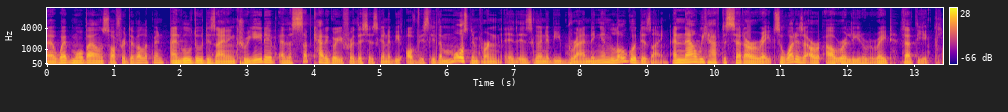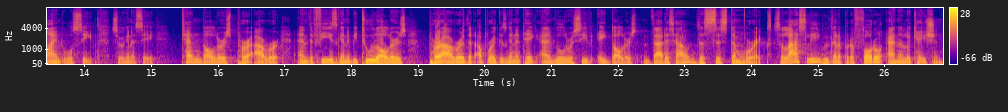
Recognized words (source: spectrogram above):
uh, web, mobile, and software development, and we'll do designing creative. And the subcategory for this is going to be obviously the most important. It is going to be branding and logo design. And now we have to set our rate. So what is our hourly rate that the client will see? So we're going to say $10 per hour and the fee is going to be $2 per hour that Upwork is going to take and we'll receive $8. That is how the system works. So lastly, we're going to put a photo and a location.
